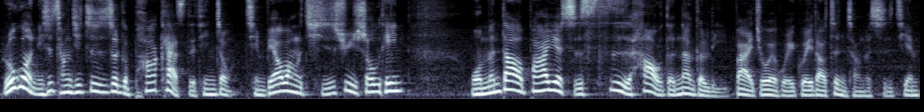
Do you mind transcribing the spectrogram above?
如果你是长期支持这个 podcast 的听众，请不要忘了持续收听。我们到八月十四号的那个礼拜就会回归到正常的时间。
